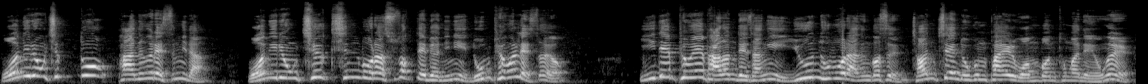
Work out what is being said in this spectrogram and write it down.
원희룡 측도 반응을 했습니다. 원희룡 측 신보라 수석 대변인이 논평을 냈어요. 이 대표의 발언 대상이 윤 후보라는 것은 전체 녹음 파일 원본 통화 내용을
